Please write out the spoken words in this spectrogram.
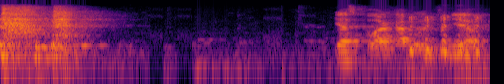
yes, Pilar Applewood from Yale.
